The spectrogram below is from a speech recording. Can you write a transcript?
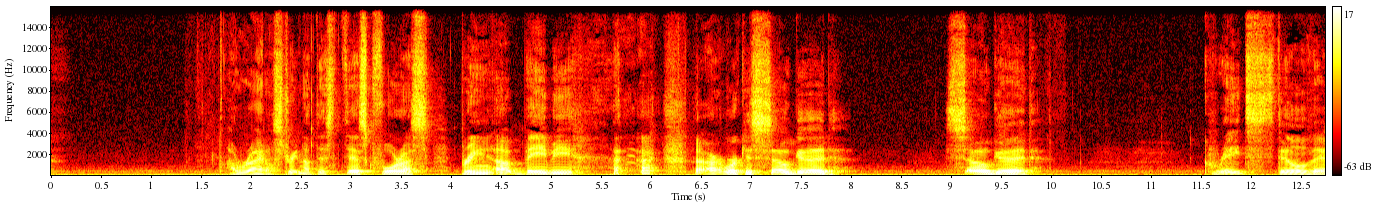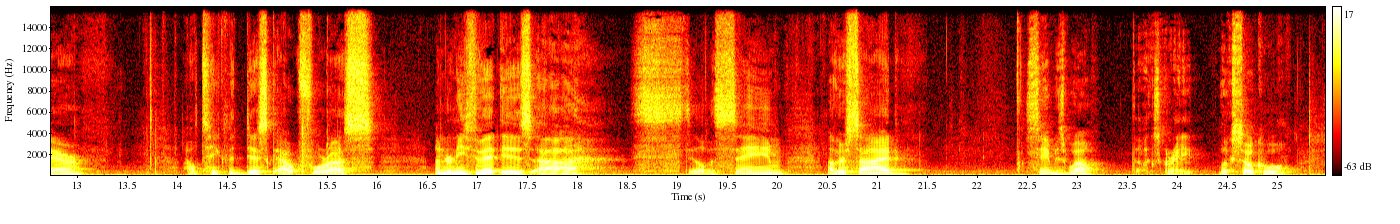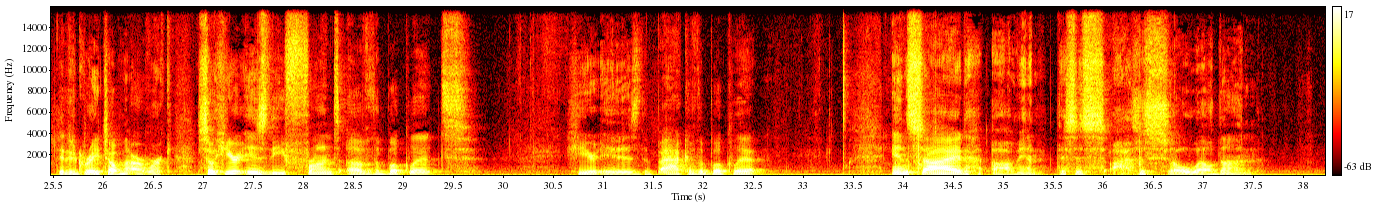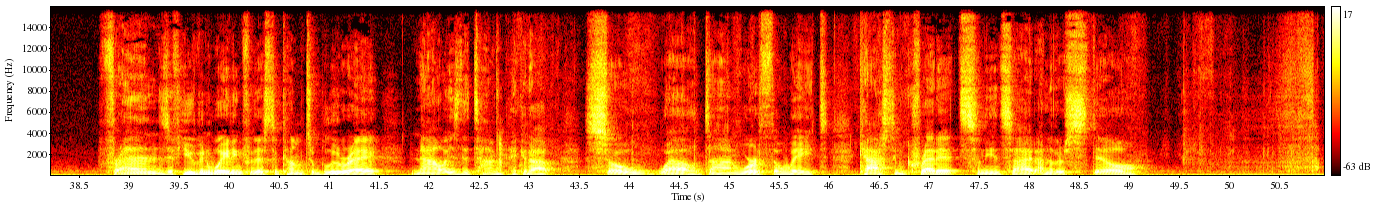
All right, I'll straighten out this disc for us. Bringing up baby. the artwork is so good. So good. Great still there. I'll take the disc out for us. Underneath of it is uh, still the same. Other side, same as well. That looks great. Looks so cool. They did a great job on the artwork. So here is the front of the booklet. Here is the back of the booklet. Inside, oh man, this is, oh, this is so well done. Friends, if you've been waiting for this to come to Blu-ray, now is the time to pick it up. So well done, worth the wait. Cast and credits on the inside, another still.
